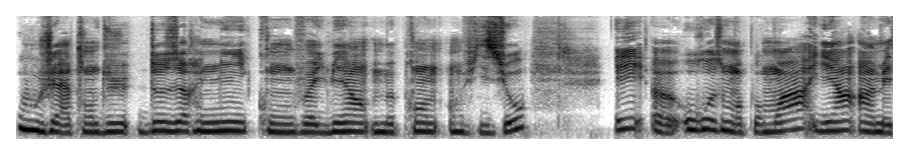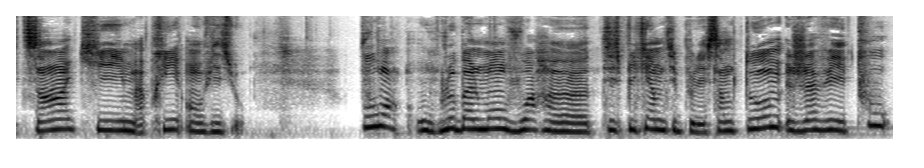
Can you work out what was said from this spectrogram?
où j'ai attendu deux heures et demie qu'on veuille bien me prendre en visio. Et euh, heureusement pour moi, il y a un médecin qui m'a pris en visio. Pour globalement voir euh, t'expliquer un petit peu les symptômes, j'avais tout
